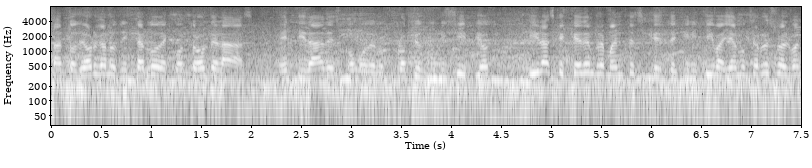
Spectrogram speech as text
tanto de órganos de interno de control de las entidades como de los propios municipios y las que queden remanentes y que en definitiva ya no se resuelvan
